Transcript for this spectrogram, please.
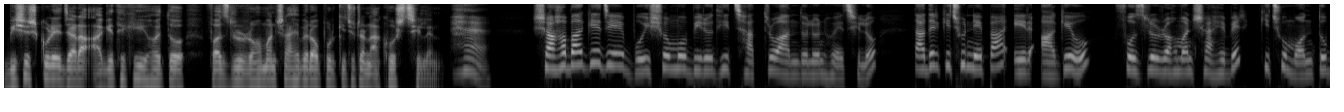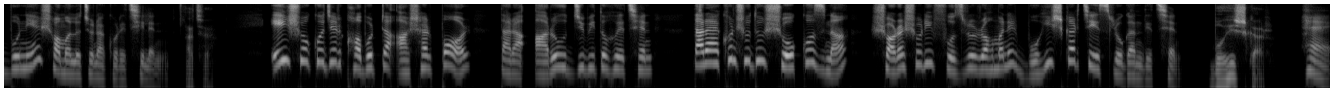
বিশেষ করে যারা আগে থেকেই হয়তো ফজলুর রহমান সাহেবের অপর কিছুটা নাখোশ ছিলেন। হ্যাঁ শাহবাগে যে বৈষম্য বিরোধী ছাত্র আন্দোলন হয়েছিল তাদের কিছু নেপা এর আগেও ফজলুর রহমান সাহেবের কিছু মন্তব্য নিয়ে সমালোচনা করেছিলেন। আচ্ছা। এই শোকজের খবরটা আসার পর তারা আরও উজ্জীবিত হয়েছেন। তারা এখন শুধু শোকজ না সরাসরি ফজলুর রহমানের বহিষ্কার চেয়ে স্লোগান দিচ্ছেন। বহিষ্কার? হ্যাঁ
